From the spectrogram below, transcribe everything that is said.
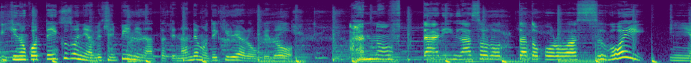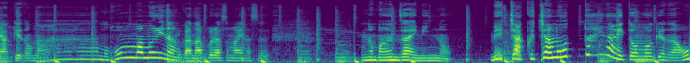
生き残っていく分には別にピンになったって何でもできるやろうけどあの2人が揃ったところはすごいんやけどな。もうほんま無理なんかなプラスマイナスの漫才見んの。めちゃくちゃもったいないと思うけどな。思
